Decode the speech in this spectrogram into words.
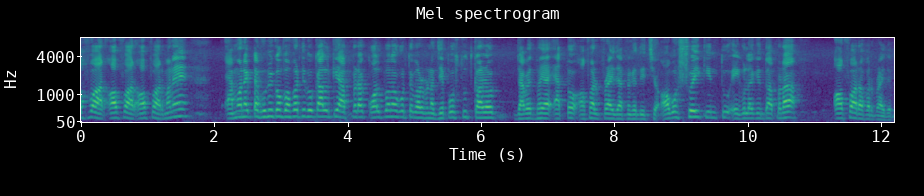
অফার অফার অফার মানে এমন একটা ভূমিকম্প অফার দিব কালকে, আপনারা কল্পনা করতে পারবেন না যে প্রস্তুতকারক জাভেদ ভাইয়া এত অফার প্রাইজ আপনাকে দিচ্ছে। অবশ্যই কিন্তু এগুলা কিন্তু আপনারা অফার অফার প্রাইজে পাবেন।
